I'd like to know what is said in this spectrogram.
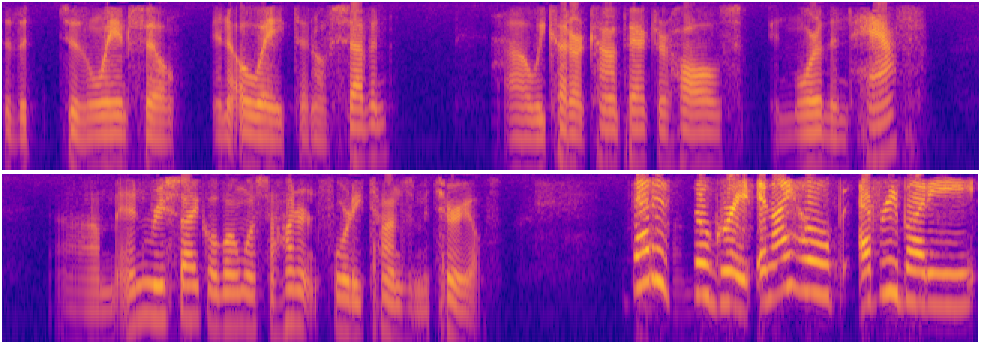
to the to the landfill in 08 than 07. Uh, we cut our compactor hauls in more than half, um, and recycled almost 140 tons of materials. That is so great, and I hope everybody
